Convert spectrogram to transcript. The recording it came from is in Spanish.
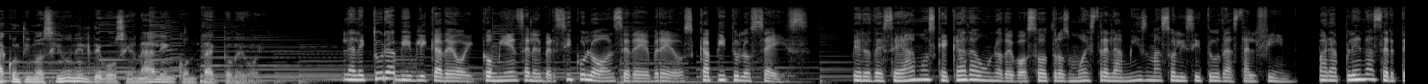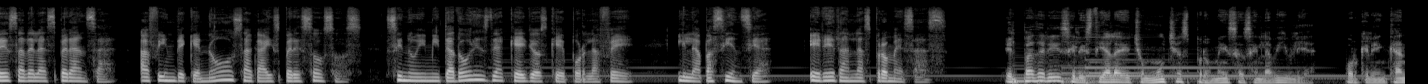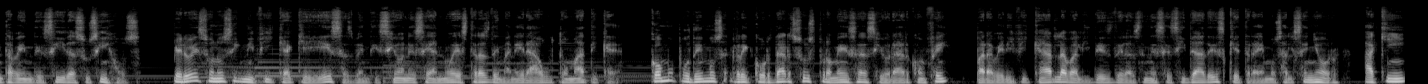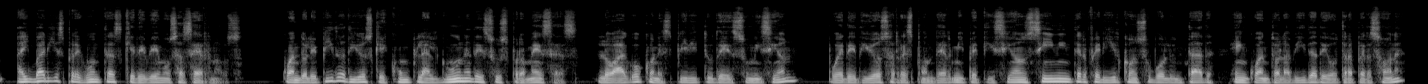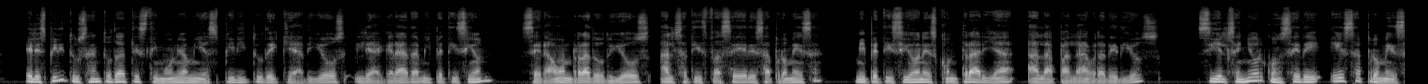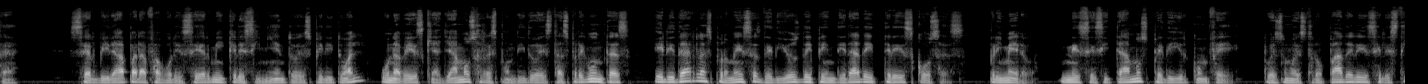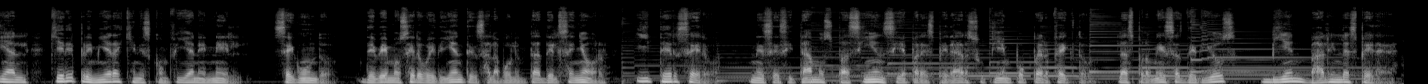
A continuación, el devocional en contacto de hoy. La lectura bíblica de hoy comienza en el versículo 11 de Hebreos, capítulo 6. Pero deseamos que cada uno de vosotros muestre la misma solicitud hasta el fin, para plena certeza de la esperanza, a fin de que no os hagáis perezosos, sino imitadores de aquellos que, por la fe y la paciencia, heredan las promesas. El Padre Celestial ha hecho muchas promesas en la Biblia, porque le encanta bendecir a sus hijos. Pero eso no significa que esas bendiciones sean nuestras de manera automática. ¿Cómo podemos recordar sus promesas y orar con fe? Para verificar la validez de las necesidades que traemos al Señor, aquí hay varias preguntas que debemos hacernos. Cuando le pido a Dios que cumpla alguna de sus promesas, ¿lo hago con espíritu de sumisión? ¿Puede Dios responder mi petición sin interferir con su voluntad en cuanto a la vida de otra persona? ¿El Espíritu Santo da testimonio a mi espíritu de que a Dios le agrada mi petición? ¿Será honrado Dios al satisfacer esa promesa? ¿Mi petición es contraria a la palabra de Dios? Si el Señor concede esa promesa, ¿servirá para favorecer mi crecimiento espiritual? Una vez que hayamos respondido estas preguntas, heredar las promesas de Dios dependerá de tres cosas. Primero, necesitamos pedir con fe pues nuestro Padre Celestial quiere premiar a quienes confían en Él. Segundo, debemos ser obedientes a la voluntad del Señor. Y tercero, necesitamos paciencia para esperar su tiempo perfecto. Las promesas de Dios bien valen la espera.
